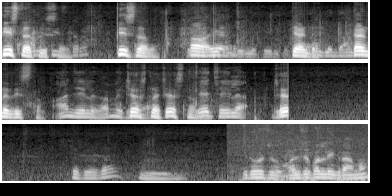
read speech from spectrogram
తీసినా తీసినా. తీసినాను. తేండి తేండి తీస్తాం. ఏ చేయలే. ఈరోజు బల్జపల్లి గ్రామం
